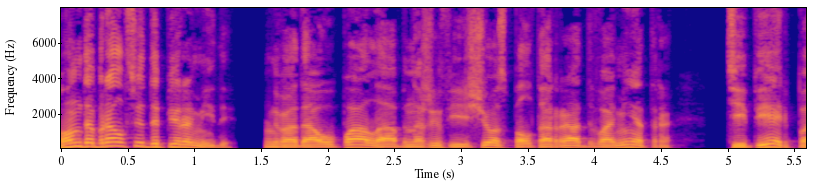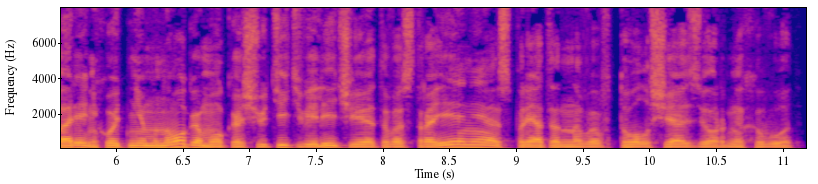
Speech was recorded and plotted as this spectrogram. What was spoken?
Он добрался до пирамиды. Вода упала, обнажив еще с полтора-два метра. Теперь парень хоть немного мог ощутить величие этого строения, спрятанного в толще озерных вод.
